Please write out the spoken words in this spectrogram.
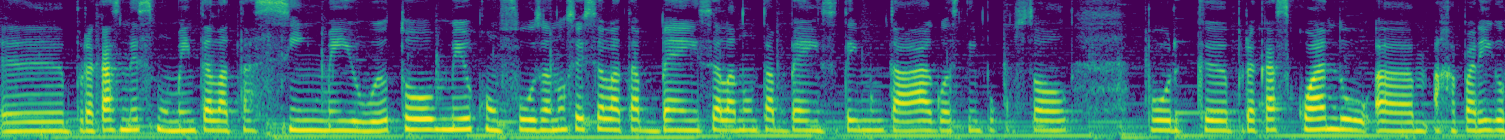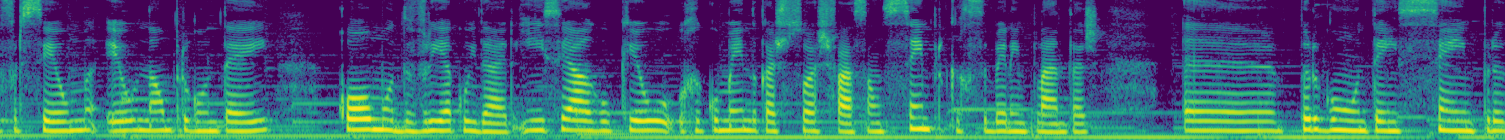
Uh, por acaso nesse momento ela tá assim meio, eu tô meio confusa, não sei se ela tá bem, se ela não tá bem, se tem muita água, se tem pouco sol, porque por acaso quando a, a rapariga ofereceu-me, eu não perguntei como deveria cuidar. E isso é algo que eu recomendo que as pessoas façam sempre que receberem plantas. Uh, perguntem sempre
